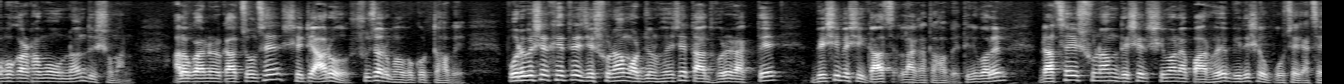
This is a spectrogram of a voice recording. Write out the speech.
অবকাঠামো উন্নয়ন দৃশ্যমান। আলোকায়নের কাজ চলছে, সেটি আরও সুচারুভাবে করতে হবে। পরিবেশের ক্ষেত্রে যে সুনাম অর্জন হয়েছে তা ধরে রাখতে বেশি বেশি গাছ লাগাতে হবে। তিনি বলেন রাজশাহীর সুনাম দেশের সীমানা পার হয়ে বিদেশেও পৌঁছে গেছে।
